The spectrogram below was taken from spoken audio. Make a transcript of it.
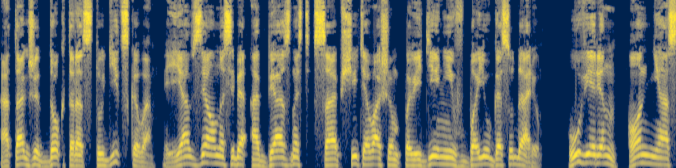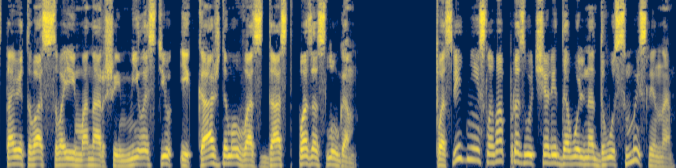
а также доктора Студицкого, я взял на себя обязанность сообщить о вашем поведении в бою государю. Уверен, он не оставит вас своей монаршей милостью и каждому воздаст по заслугам. Последние слова прозвучали довольно двусмысленно,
